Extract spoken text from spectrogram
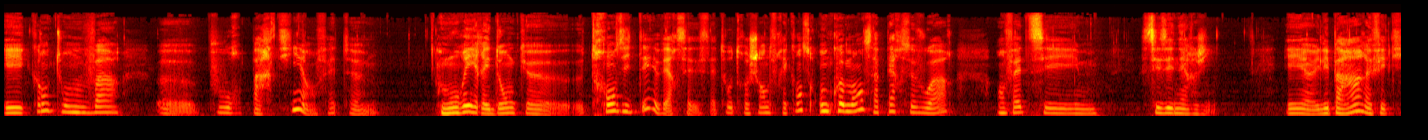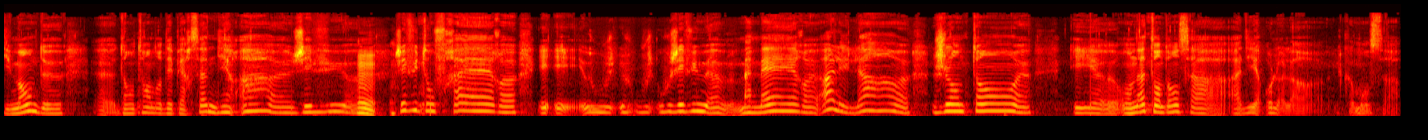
Et quand on va pour partir en fait, mourir et donc transiter vers cet autre champ de fréquence, on commence à percevoir en fait ces, ces énergies. Et euh, il est pas rare, effectivement, de, euh, d'entendre des personnes dire Ah, euh, j'ai vu, mm. j'ai vu ton frère, et, ou, j'ai vu ma, mère, ah, elle est là, je l'entends. et on a tendance à, dire Oh là là, elle commence à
